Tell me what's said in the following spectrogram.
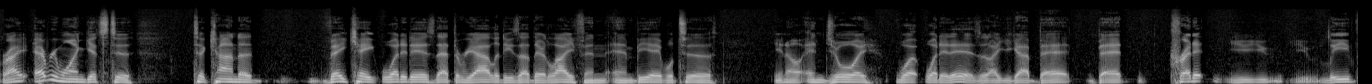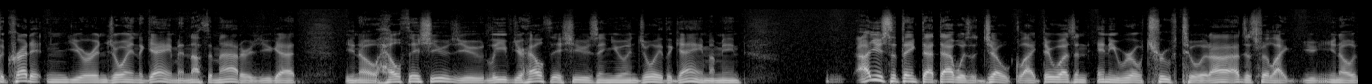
right? Everyone gets to to kind of vacate what it is that the realities of their life and and be able to, you know, enjoy what what it is. Like you got bad bad credit, you you you leave the credit and you're enjoying the game and nothing matters. You got you know health issues, you leave your health issues and you enjoy the game. I mean, I used to think that that was a joke. Like there wasn't any real truth to it. I, I just feel like you you know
